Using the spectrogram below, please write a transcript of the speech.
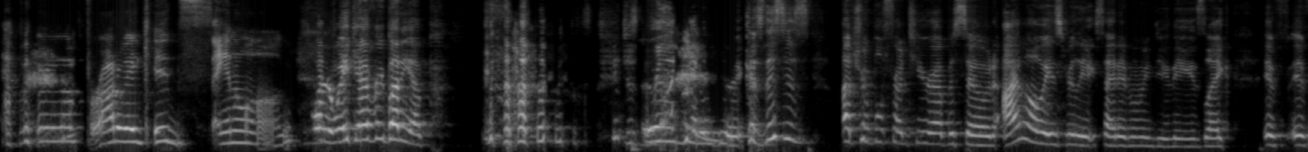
haven't heard enough Broadway kids singing along. Want to wake everybody up. Just really get into it because this is a Triple Frontier episode. I'm always really excited when we do these. Like, if if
